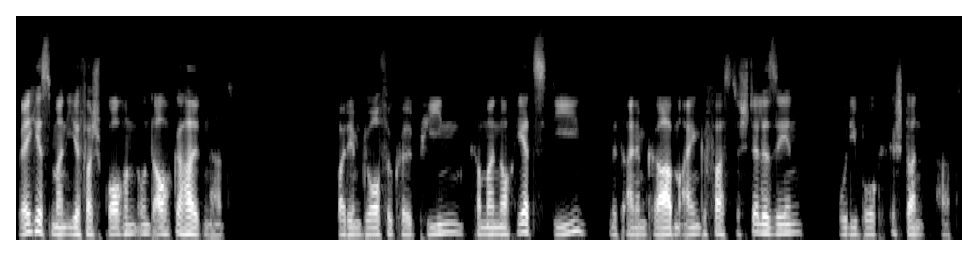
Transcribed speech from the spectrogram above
welches man ihr versprochen und auch gehalten hat. Bei dem Dorfe Kölpin kann man noch jetzt die mit einem Graben eingefasste Stelle sehen, wo die Burg gestanden hat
